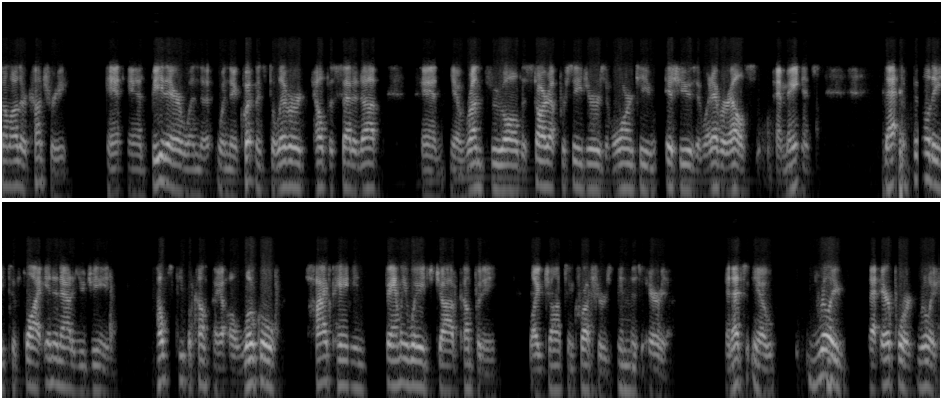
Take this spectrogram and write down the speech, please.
some other country and and be there when the when the equipment's delivered, help us set it up, and you know run through all the startup procedures and warranty issues and whatever else and maintenance. That ability to fly in and out of Eugene helps keep a company a local, high-paying, family wage job company like Johnson Crushers in this area. And that's, you know, really, that airport really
